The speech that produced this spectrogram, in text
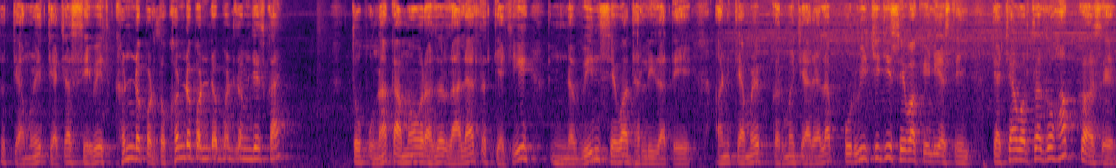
तर त्यामुळे त्याच्या सेवेत खंड पडतो. खंड पंड म्हटलं म्हणजेच काय? तो पुन्हा कामावर हजर झाला तर त्याची नवीन सेवा धरली जाते. आणि त्यामुळे कर्मचाऱ्याला पूर्वीची जी सेवा केली असेल त्याच्यावरचा जो हक्क असेल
